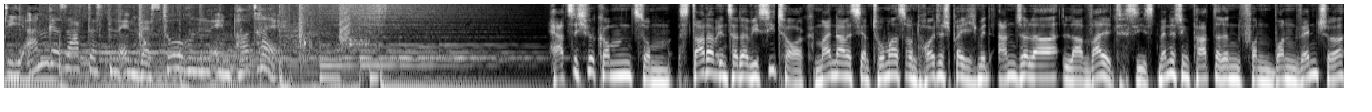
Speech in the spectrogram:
Die angesagtesten Investoren im Porträt. Herzlich willkommen zum Startup Insider VC Talk. Mein Name ist Jan Thomas und heute spreche ich mit Angela Lawald. Sie ist Managing Partnerin von Bonn Venture,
